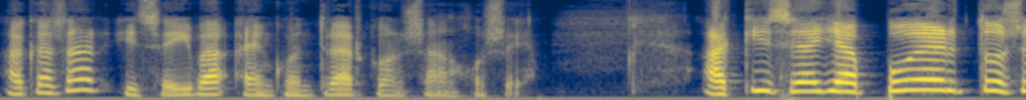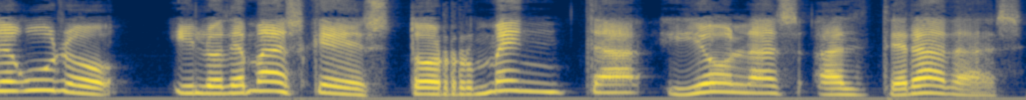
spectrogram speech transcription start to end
a casar y se iba a encontrar con San José. Aquí se halla puerto seguro y lo demás que es tormenta y olas alteradas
